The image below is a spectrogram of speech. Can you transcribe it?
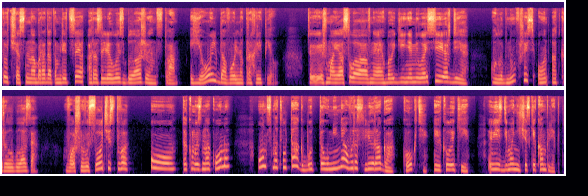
Тотчас на бородатом лице разлилось блаженство. Йоль довольно прохрипел. «Ты ж моя славная богиня милосердия!» Улыбнувшись, он открыл глаза. «Ваше высочество!» «О, так мы знакомы?» Он смотрел так, будто у меня выросли рога, когти и клыки, весь демонический комплект.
